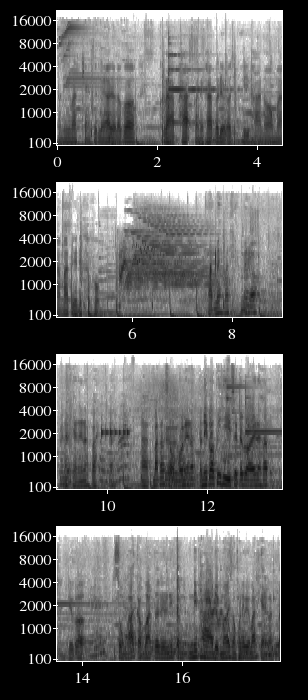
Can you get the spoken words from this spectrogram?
ตอนนี้มัดแขนเสร็จแล้ว เดี๋ยวเราก็กราบพระก่อนนะครับ แล้วเดี๋ยวเราจะไปพาน้องมามัดด้วยนะครับผม มัดไหมมัดแขนไหมมัดแขนเลยนะไปนะอะมัดทั้งสองคนเนี่ยนะตอนนี้ก็พิธีเสร็จเรียบร้อยนะครับ เดี๋ยวก็ส่งพระกลับวัดแต่เดี๋ยวนี้ต้องนี่พาเด็กน้อยสองคนนี้ไปมัดแขนก่อนไป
